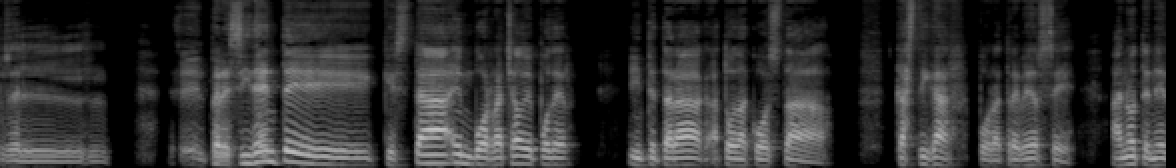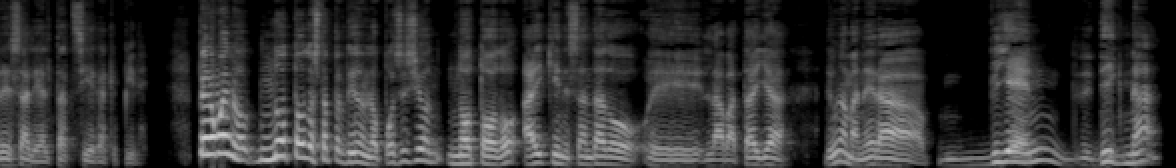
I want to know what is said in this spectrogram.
pues el, el presidente que está emborrachado de poder intentará a toda costa castigar por atreverse a no tener esa lealtad ciega que pide. Pero bueno, no todo está perdido en la oposición, no todo. Hay quienes han dado eh, la batalla de una manera bien, digna,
